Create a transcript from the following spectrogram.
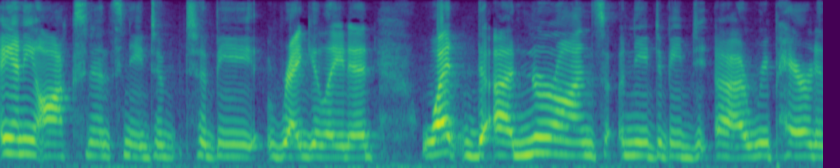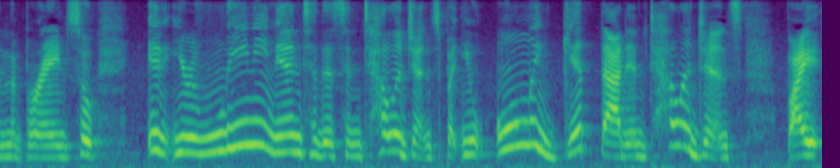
antioxidants need to, to be regulated, what uh, neurons need to be uh, repaired in the brain. So it, you're leaning into this intelligence, but you only get that intelligence by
